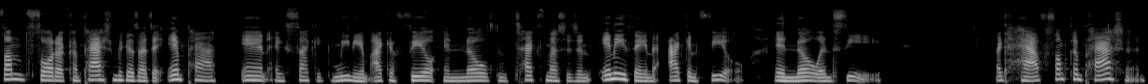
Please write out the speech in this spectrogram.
some sort of compassion because as an empath and a psychic medium, I can feel and know through text message and anything that I can feel and know and see. Like, have some compassion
